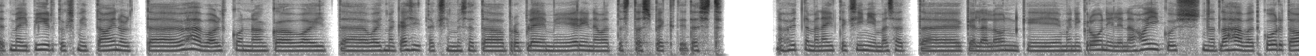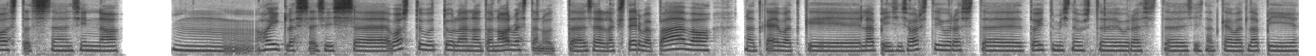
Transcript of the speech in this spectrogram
et me ei piirduks mitte ainult äh, ühe valdkonnaga, vaid, äh, vaid me käsitleksime seda probleemi erinevatest aspektidest. Noh, ütleme näiteks inimesed, äh, kellel ongi mõni krooniline haigus, nad lähevad kord aastas sinna mm, haiglasse siis vastuvõtule, nad on arvestanud selleks terve päeva, nad käivadki läbi siis arsti juurest, toitumisnõustaja juurest, siis nad käivad läbi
